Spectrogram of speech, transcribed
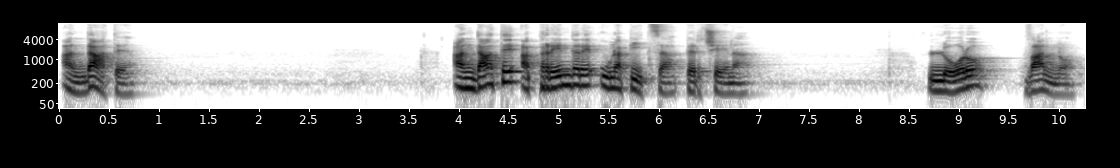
andate. Andate a prendere una pizza per cena. Loro vanno.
